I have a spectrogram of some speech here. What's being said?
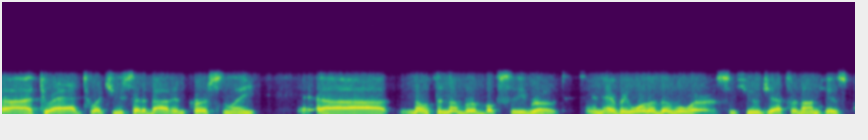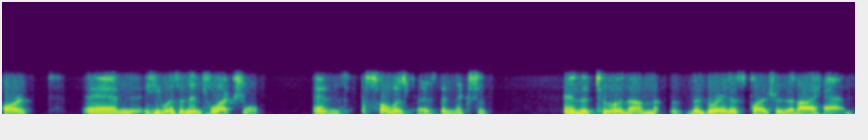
Uh, to add to what you said about him personally, uh, note the number of books that he wrote. And every one of them was a huge effort on his part and he was an intellectual, and so was President Nixon. And the two of them, the greatest pleasure that I had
